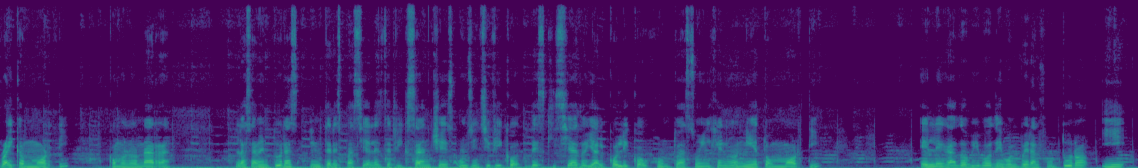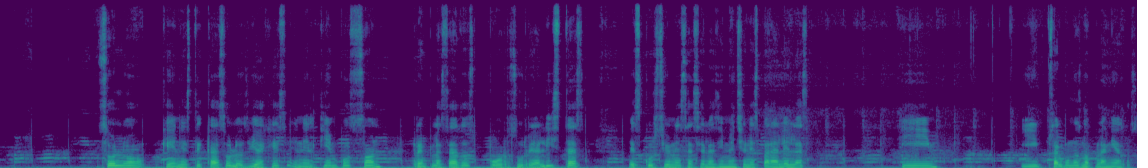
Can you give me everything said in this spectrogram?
Rick Morty, como lo narra, las aventuras interespaciales de Rick Sánchez, un científico desquiciado y alcohólico, junto a su ingenuo nieto Morty, el legado vivo de Volver al Futuro y solo que en este caso los viajes en el tiempo son reemplazados por surrealistas excursiones hacia las dimensiones paralelas y, y pues, algunos no planeados.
